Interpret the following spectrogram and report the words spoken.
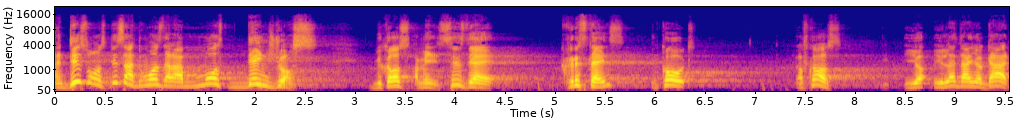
And these ones, these are the ones that are most dangerous. Because, I mean, since they're Christians, in quote, of course, you, you let down your guard,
